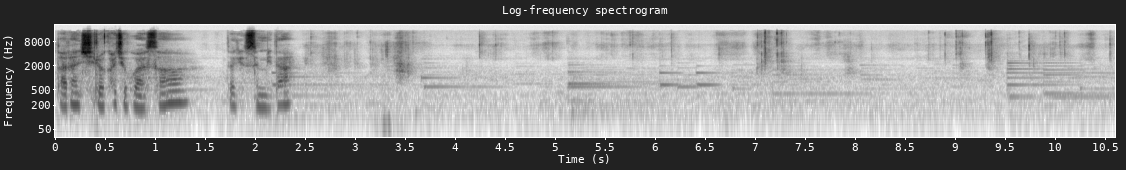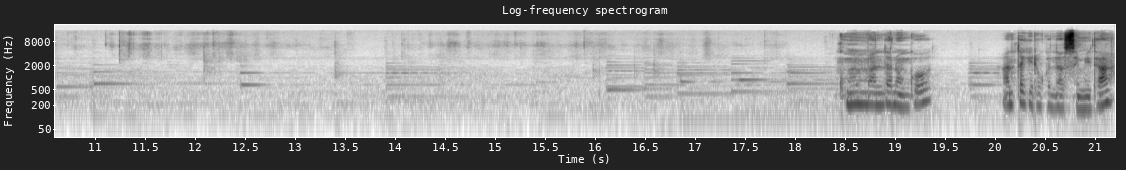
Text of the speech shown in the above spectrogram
다른 실을 가지고 와서 뜨겠습니다. 구멍 만드는 곳 안뜨기로 끝났습니다.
